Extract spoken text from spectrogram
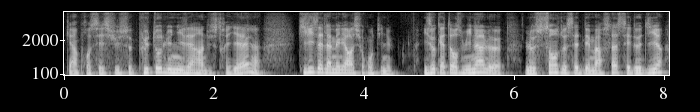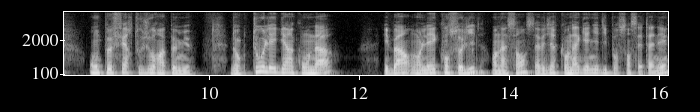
qui est un processus plutôt de l'univers industriel, qui vise à de l'amélioration continue. ISO 14001, le, le sens de cette démarche-là, c'est de dire on peut faire toujours un peu mieux. Donc tous les gains qu'on a, eh ben, on les consolide en un sens. Ça veut dire qu'on a gagné 10% cette année.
